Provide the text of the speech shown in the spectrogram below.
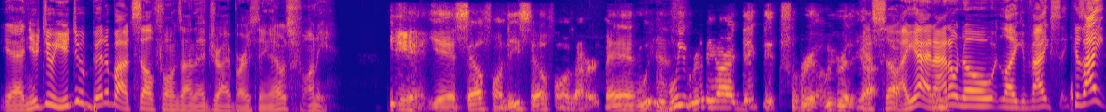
yeah, and you do you do a bit about cell phones on that dry bar thing. That was funny. Yeah, yeah. Cell phone. These cell phones are man. We Yes. we really are addicted for real. We really are. so yeah, and I don't know, like if I because I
